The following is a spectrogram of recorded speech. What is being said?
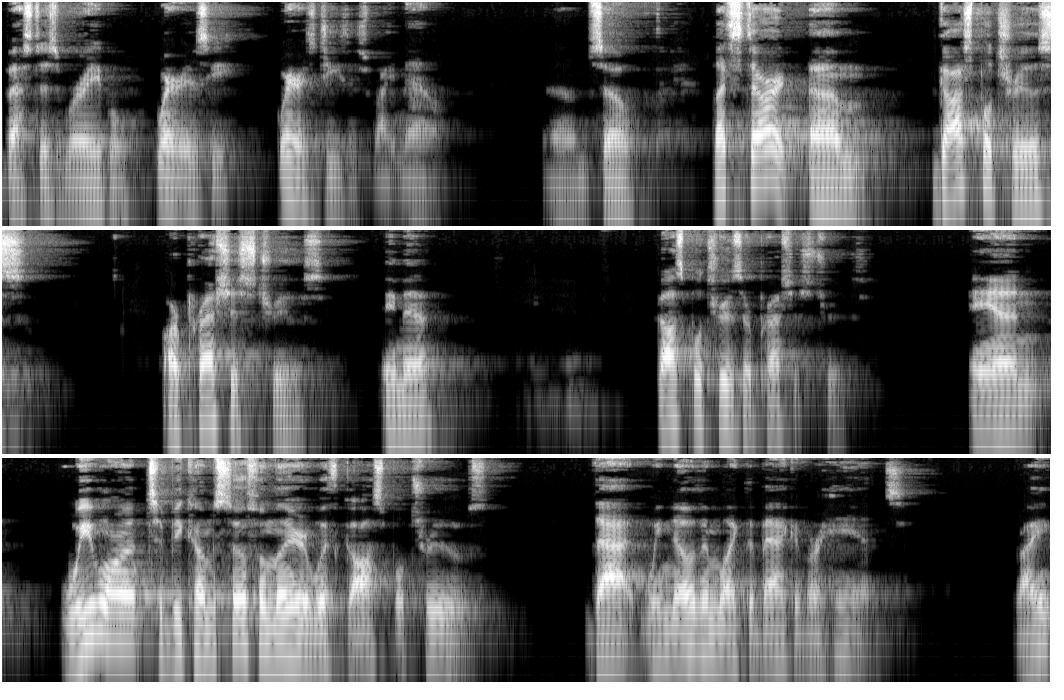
best as we're able. Where is He? Where is Jesus right now? Um, so let's start. Um, gospel truths are precious truths. Amen? Gospel truths are precious truths. And we want to become so familiar with gospel truths that we know them like the back of our hands, right?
